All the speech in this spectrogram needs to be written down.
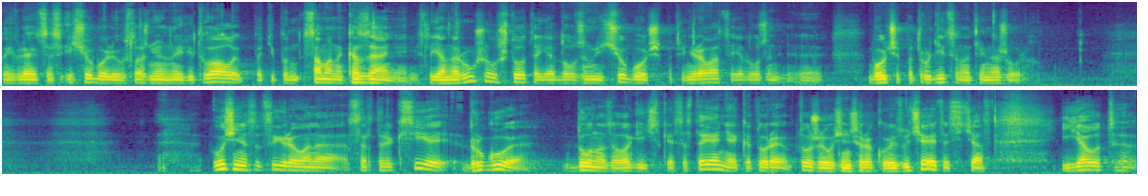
появляются еще более усложненные ритуалы по типу самонаказания. Если я нарушил что-то, я должен еще больше потренироваться, я должен э, больше потрудиться на тренажерах. Очень ассоциировано с орторексией другое донозоологическое состояние, которое тоже очень широко изучается сейчас. Я вот э,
